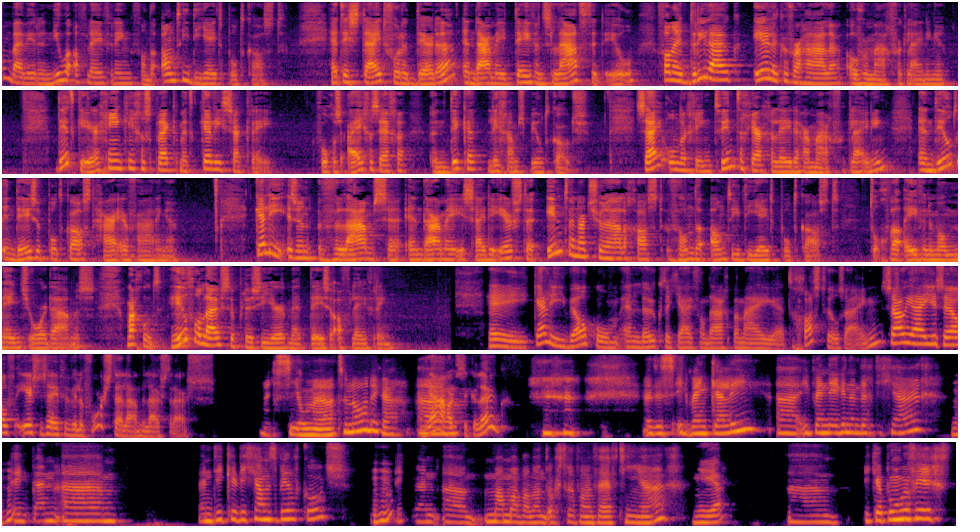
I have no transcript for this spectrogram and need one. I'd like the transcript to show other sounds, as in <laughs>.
Welkom bij weer een nieuwe aflevering van de Anti-Dieet Podcast. Het is tijd voor het derde en daarmee tevens laatste deel van het drieluik eerlijke verhalen over maagverkleiningen. Dit keer ging ik in gesprek met Kelly Sacré, volgens eigen zeggen een dikke lichaamsbeeldcoach. Zij onderging 20 jaar geleden haar maagverkleining en deelt in deze podcast haar ervaringen. Kelly is een Vlaamse en daarmee is zij de eerste internationale gast van de Anti-Dieet Podcast toch wel even een momentje hoor, dames. Maar goed, heel veel luisterplezier met deze aflevering. Hey Kelly, welkom en leuk dat jij vandaag bij mij eh, te gast wil zijn. Zou jij jezelf eerst eens even willen voorstellen aan de luisteraars? Merci om me uit te nodigen. Ja, um, hartstikke leuk. <laughs> dus ik ben Kelly, uh, ik ben 39 jaar. Mm -hmm. Ik ben um, een dikke lichaamsbeeldcoach. Mm -hmm. Ik ben um, mama van een dochter van 15 jaar. Ja. ik heb ongeveer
